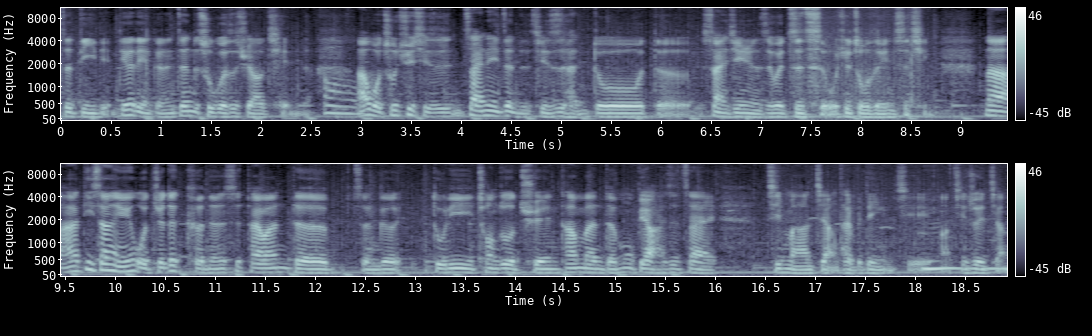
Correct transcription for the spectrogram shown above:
这第一点。第二点，可能真的出国是需要钱的。哦。Oh. 然后我出去，其实，在那阵子，其实很多的善心人士会支持我去做这件事情。那还有第三个原因，我觉得可能是台湾的整个独立创作圈，他们的目标还是在金马奖、台北电影节啊、金穗奖。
